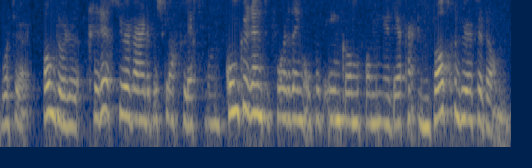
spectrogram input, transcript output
wordt er ook door de gerechtsduurwaarde beslag gelegd voor een concurrentenvordering op het inkomen van meneer Dekker. En wat gebeurt er dan?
